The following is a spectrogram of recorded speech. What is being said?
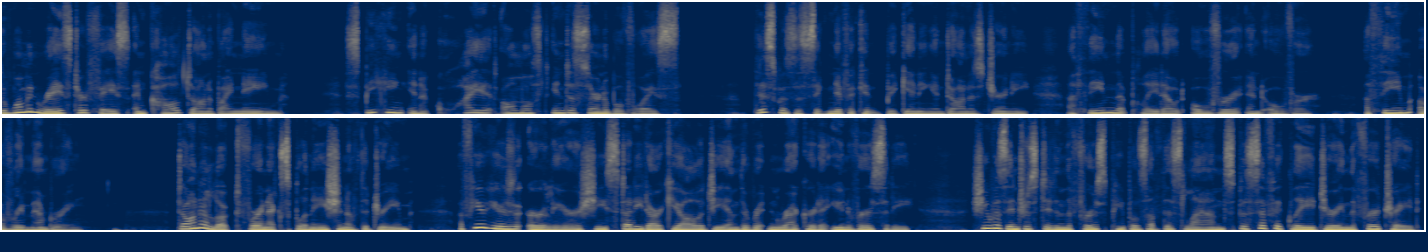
The woman raised her face and called Donna by name, speaking in a quiet, almost indiscernible voice. This was a significant beginning in Donna's journey, a theme that played out over and over, a theme of remembering. Donna looked for an explanation of the dream, a few years earlier, she studied archaeology and the written record at university. She was interested in the first peoples of this land, specifically during the fur trade,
